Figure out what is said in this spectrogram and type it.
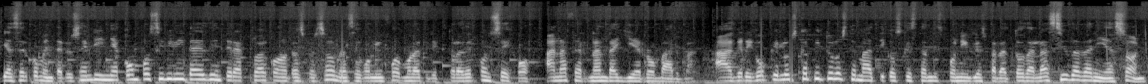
y hacer comentarios en línea con posibilidades de interactuar con otras personas, según informó la directora del Consejo, Ana Fernanda Hierro Barba. Agregó que los capítulos temáticos que están disponibles para toda la ciudadanía son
